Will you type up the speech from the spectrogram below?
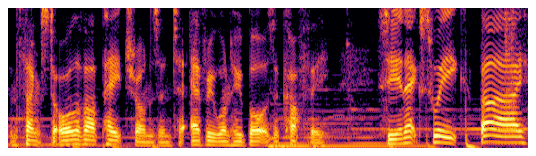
and thanks to all of our patrons and to everyone who bought us a coffee. See you next week. Bye.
